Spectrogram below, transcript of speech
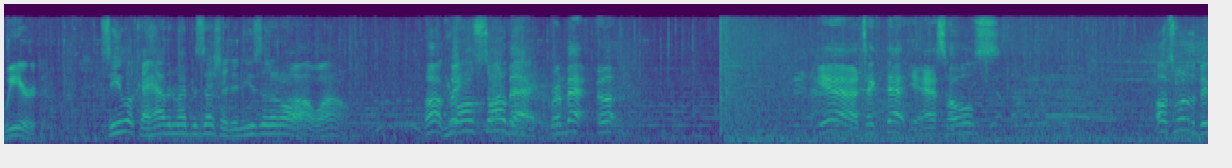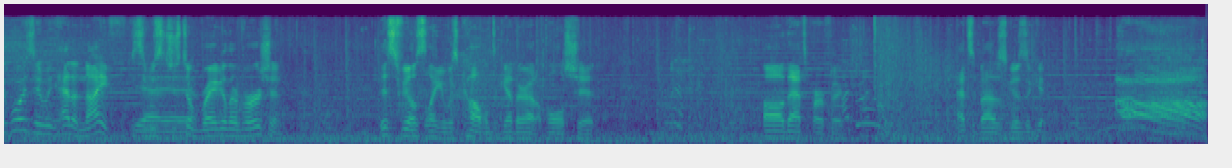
Weird. See, look, I have it in my possession. I didn't use it at all. Oh wow. Oh, You quick, all saw run back, that. Run back. Uh. Yeah, take that, you assholes. Oh, it's one of the big boys, and we had a knife. Yeah, it was yeah, just a regular version. This feels like it was cobbled together out of bullshit. Oh, that's perfect. That's about as good as it gets. Oh! Ah!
